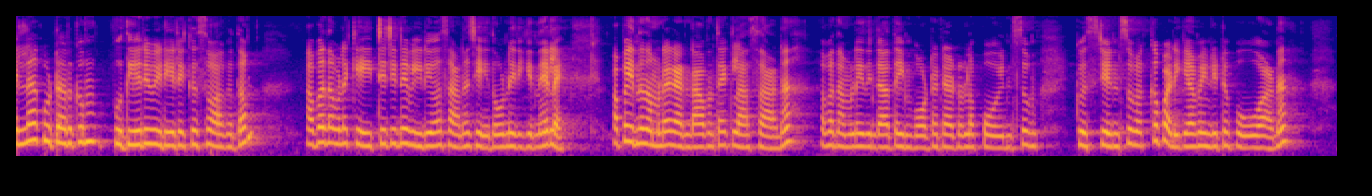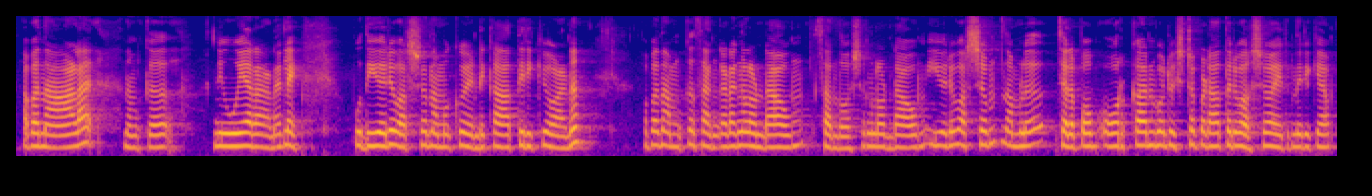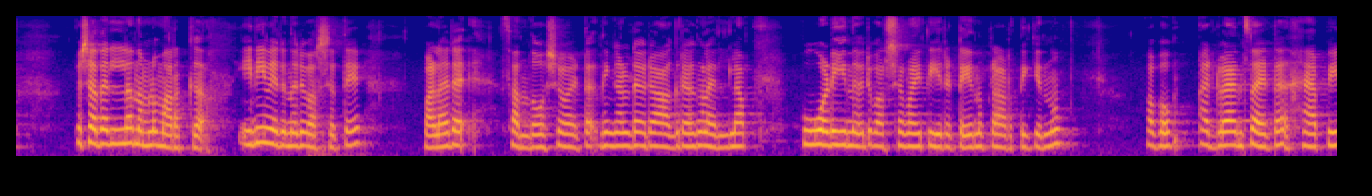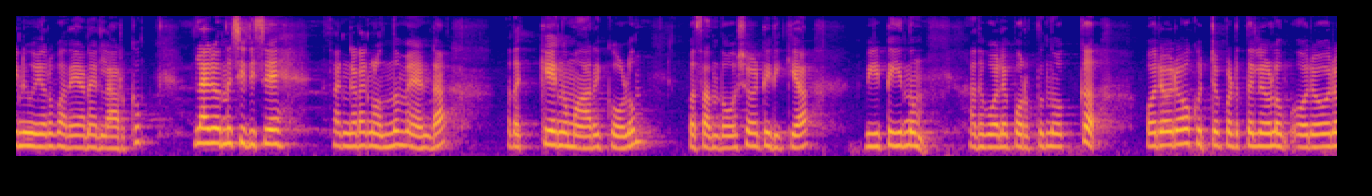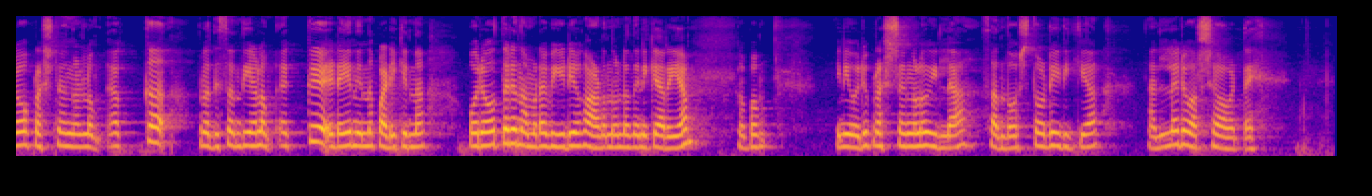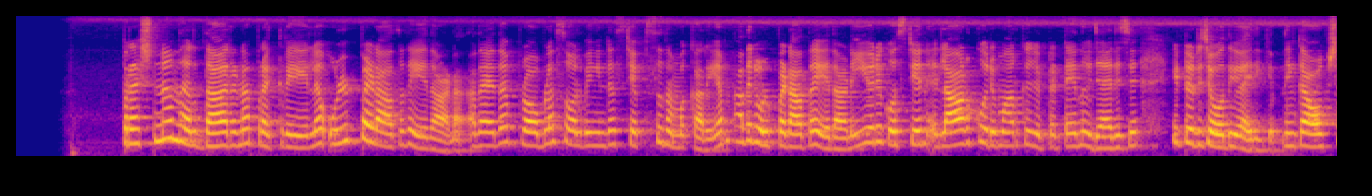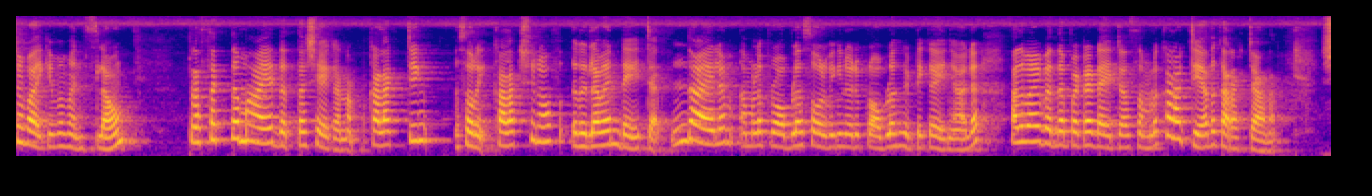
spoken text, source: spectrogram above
എല്ലാ കൂട്ടുകാർക്കും പുതിയൊരു വീഡിയോയിലേക്ക് സ്വാഗതം. അപ്പോൾ നമ്മൾ കേറ്ററ്റിന്റെ വീഡിയോസാണ് ചെയ്തുകൊണ്ടിരിക്കുന്നത് അല്ലേ? അപ്പോൾ ഇന്ന് നമ്മുടെ രണ്ടാമത്തെ ക്ലാസ്സാണ്. അപ്പോൾ നമ്മൾ ഇതിന്റെ അകത്ത് ഇമ്പോർട്ടന്റ് ആയിട്ടുള്ള പോയിന്റ്സും ക്വസ്റ്റ്യൻസും ഒക്കെ പഠിക്കാൻ വേണ്ടിയിട്ട് പോവുകയാണ് അപ്പോൾ നാളെ നമുക്ക് ന്യൂ ഇയർ ആണല്ലേ പുതിയൊരു വർഷം നമുക്ക് വേണ്ടി കാത്തിരിക്കുവാണ്. അപ്പോൾ നമുക്ക് സങ്കടങ്ങളുണ്ടാവും സന്തോഷങ്ങളുണ്ടാവും. ഈ ഒരു വർഷം നമ്മൾ ചിലപ്പോൾ ഓർക്കാൻ പോലും ഇഷ്ടപ്പെടാത്തൊരു വർഷമായിരുന്നിരിക്കാം. പക്ഷെ അതെല്ലാം നമ്മൾ മറക്കുക. ഇനി വരുന്നൊരു വർഷത്തെ വളരെ സന്തോഷമായിട്ട് നിങ്ങളുടെ ഒരു ആഗ്രഹങ്ങളെല്ലാം പൂവണിയുന്ന ഒരു വർഷമായി തീരട്ടെ എന്ന് പ്രാർത്ഥിക്കുന്നു. അപ്പം അഡ്വാൻസ് ആയിട്ട് ഹാപ്പി ന്യൂ ഇയർ പറയാണ് എല്ലാവർക്കും. എല്ലാവരും ഒന്ന് ചിരിച്ചേ സങ്കടങ്ങളൊന്നും വേണ്ട. അതൊക്കെ അങ്ങ് മാറിക്കോളും. അപ്പോൾ സന്തോഷമായിട്ടിരിക്കുക വീട്ടിൽ നിന്നും അതുപോലെ പുറത്തുനിന്നും ഒക്കെ ഓരോരോ കുറ്റപ്പെടുത്തലുകളും ഓരോരോ പ്രശ്നങ്ങളിലും ഒക്കെ പ്രതിസന്ധികളും ഒക്കെ ഇടയിൽ നിന്ന് പഠിക്കുന്ന ഓരോരുത്തരും നമ്മുടെ വീഡിയോ കാണുന്നുണ്ടെന്ന് എനിക്കറിയാം. അപ്പം ഇനി ഒരു പ്രശ്നങ്ങളും ഇല്ല. സന്തോഷത്തോടെ ഇരിക്കുക. നല്ലൊരു വർഷമാവട്ടെ. പ്രശ്ന നിർദ്ധാരണ പ്രക്രിയയിൽ ഉൾപ്പെടാത്തത് ഏതാണ്? അതായത് പ്രോബ്ലം സോൾവിങ്ങിന്റെ സ്റ്റെപ്സ് നമുക്കറിയാം. അതിൽ ഉൾപ്പെടാത്ത ഏതാണ്? ഈ ഒരു ക്വസ്റ്റ്യൻ എല്ലാവർക്കും ഒരു മാർക്ക് കിട്ടട്ടെ എന്ന് വിചാരിച്ച് ഇട്ടൊരു ചോദ്യമായിരിക്കും. നിങ്ങൾക്ക് ഓപ്ഷൻ വായിക്കുമ്പോൾ മനസ്സിലാവും. പ്രസക്തമായ ദത്തശേഖരണം collecting sorry collection of relevant data എന്തായാലും നമ്മൾ പ്രോബ്ലം സോൾവിങ്ങിന് ഒരു പ്രോബ്ലം കിട്ടിക്കഴിഞ്ഞാൽ അതുമായി ബന്ധപ്പെട്ട ഡേറ്റാസ് നമ്മൾ കളക്ട് ചെയ്യുക. അത് കറക്റ്റാണ്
